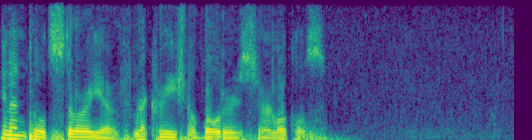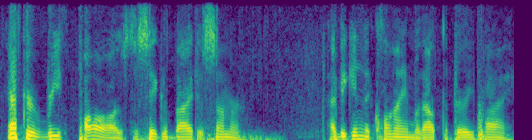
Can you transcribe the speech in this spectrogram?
an untold story of recreational boaters or locals. After a brief pause to say goodbye to summer, I begin to climb without the berry pie.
